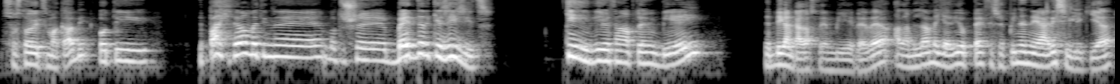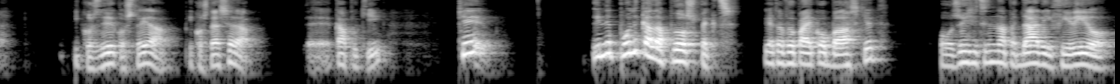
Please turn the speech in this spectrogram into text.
στο story της Μακάμπη, ότι υπάρχει θέμα με, την, ε, με τους Μπέντερ και Ζίζιτς. Και οι δύο ήρθαν από το NBA, δεν πήγαν καλά στο NBA βέβαια, αλλά μιλάμε για δύο παίχτες που είναι νεαρής ηλικία, 22, 23, 24, κάπου εκεί. Και είναι πολύ καλά prospects για το ευρωπαϊκό μπάσκετ. Ο Ζήσιτ είναι ένα πεντάρι θηρίο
